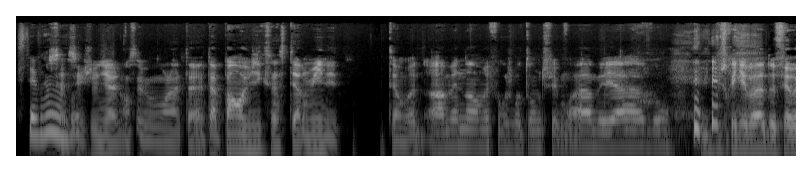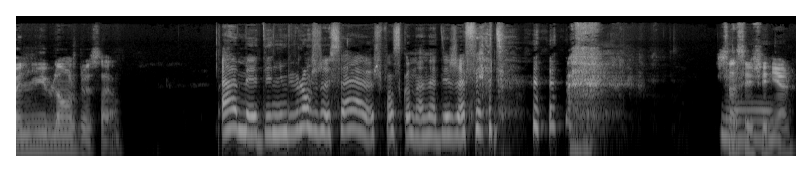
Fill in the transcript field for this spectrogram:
c'était vraiment. Ça, c'est génial dans ces moments-là. T'as, pas envie que ça se termine et t'es en mode Ah, mais non, mais faut que je retourne chez moi, mais ah, bon. tu serais capable de faire une nuit blanche de ça. Ah, mais des nuits blanches de ça, je pense qu'on en a déjà faites. Ça, c'est génial.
